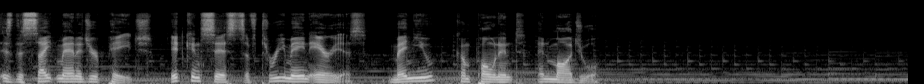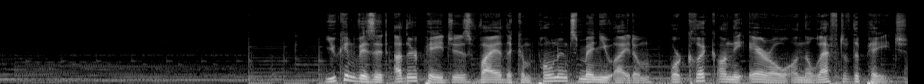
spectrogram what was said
is the Site Manager page. It consists of three main areas, Menu, Component, and Module. You can visit other pages via the Components menu item or click on the arrow on the left of the page.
